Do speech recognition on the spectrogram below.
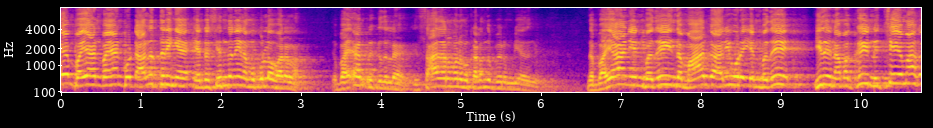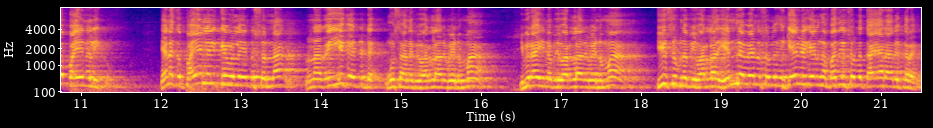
ஏன் பயான் பயான் போட்டு அழுத்துறீங்க என்ற சிந்தனை நமக்குள்ளே வரலாம். பயான் இருக்குதுல்ல. இது சாதாரணமாக நம்ம கடந்து போயிட முடியாதுங்க. இந்த பயான் என்பது இந்த மார்க்க அறிவுரை என்பது இது நமக்கு நிச்சயமாக பயனளிக்கும். எனக்கு பயனளிக்கவில்லை என்று சொன்னால் நான் நிறைய கேட்டுட்டேன். மூசா நபி வரலாறு வேணுமா? இப்ராஹிம் நபி வரலாறு வேணுமா? யூசுப் நபி வரலாறு என்ன வேணும் சொல்லுங்க கேள்வி கேளுங்க பதில் சொல்ல தயாராக இருக்கிறேன்.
